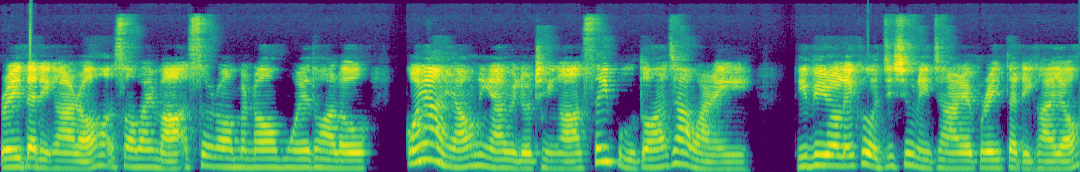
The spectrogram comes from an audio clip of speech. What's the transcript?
ပရိသတ်တွေကတော့အစောပိုင်းမှာအစောတော်မနှောမွဲသွားလို့ကိုရရောင်းနေရပြီလို့ထင်ကစိတ်ပူသွားကြပါတယ်။ဒီဗီဒီယိုလေးကိုကြည့်ရှုနေကြတဲ့ပရိသတ်တွေကရော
